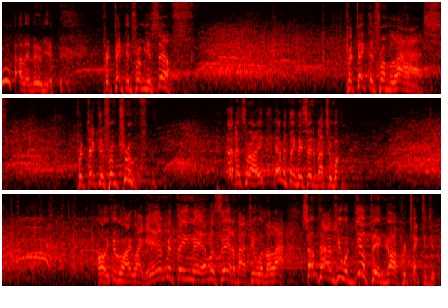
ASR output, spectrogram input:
Woo, hallelujah. Protected from yourself. Protected from lies protected from truth. Yeah, that's right. Everything they said about you. What... Oh, you're going act like everything they ever said about you was a lie. Sometimes you were guilty and God protected you.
